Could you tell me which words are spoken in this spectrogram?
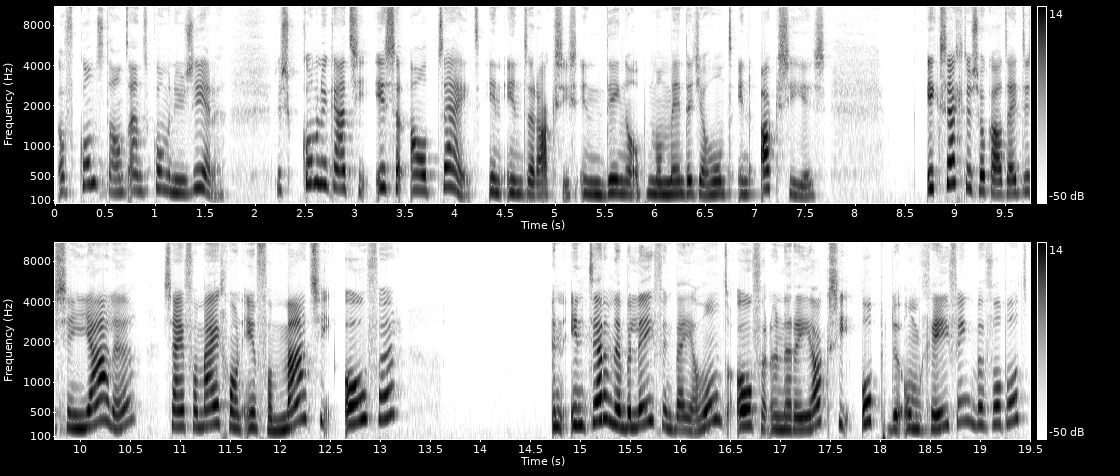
of constant aan het communiceren. Dus communicatie is er altijd in interacties, in dingen op het moment dat je hond in actie is. Ik zeg dus ook altijd: de signalen zijn voor mij gewoon informatie over een interne beleving bij je hond over een reactie op de omgeving bijvoorbeeld.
